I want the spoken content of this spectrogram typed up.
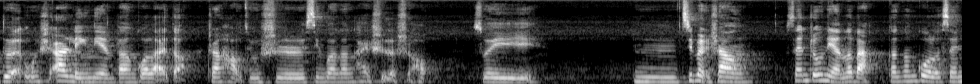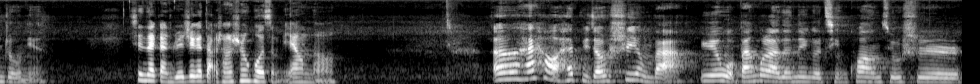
对，我是二零年搬过来的，正好就是新冠刚开始的时候，所以。嗯，基本上三周年了吧，刚刚过了三周年。现在感觉这个岛上生活怎么样呢？嗯，还好，还比较适应吧。因为我搬过来的那个情况就是，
